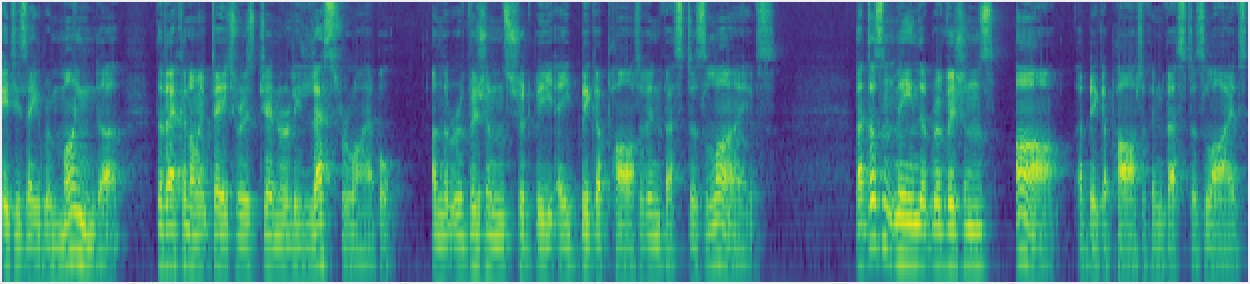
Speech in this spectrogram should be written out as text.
It is a reminder that economic data is generally less reliable and that revisions should be a bigger part of investors' lives. That doesn't mean that revisions are a bigger part of investors' lives,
